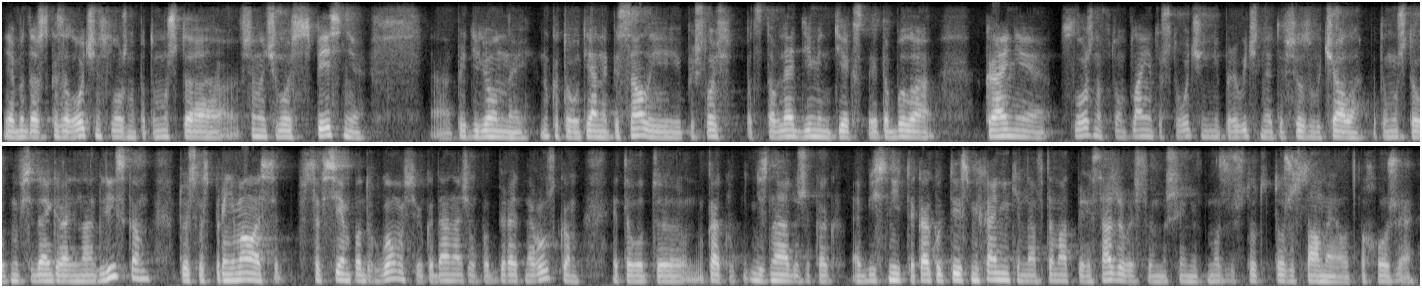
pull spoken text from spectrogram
Я бы даже сказал, очень сложно, потому что все началось с песни э, определенной, ну, которую вот я написал, и пришлось подставлять Димин текст. Это было крайне сложно в том плане, то, что очень непривычно это все звучало, потому что вот мы всегда играли на английском, то есть воспринималось совсем по-другому все, когда я начал подбирать на русском, это вот, э, ну как, не знаю даже как объяснить, то как вот ты с механики на автомат пересаживаешь свою машину, может что-то то же самое, вот похожее,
